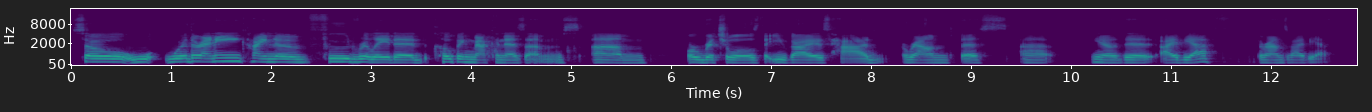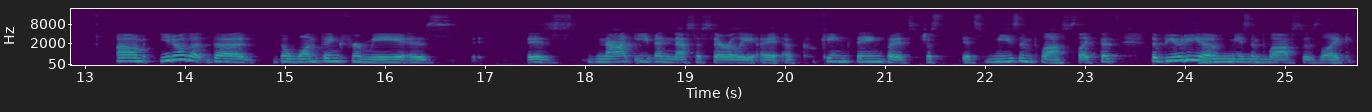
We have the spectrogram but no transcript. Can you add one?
So, w- were there any kind of food related coping mechanisms um, or rituals that you guys had around this? Uh, you know, the IVF, the rounds of IVF. Um, you know, the the the one thing for me is is not even necessarily a, a cooking thing, but it's just it's mise en place. Like the the beauty of mm. mise en place is like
